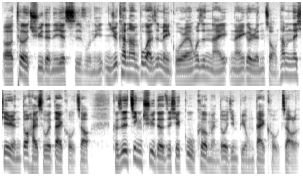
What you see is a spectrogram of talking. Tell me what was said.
呃，特区的那些师傅，你你去看他们，不管是美国人或者哪哪一个人种，他们那些人都还是会戴口罩。可是进去的这些顾客们都已经不用戴口罩了。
